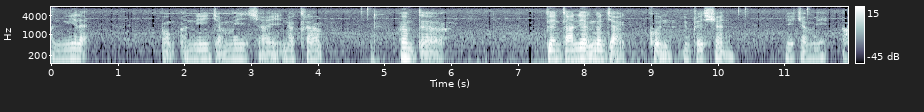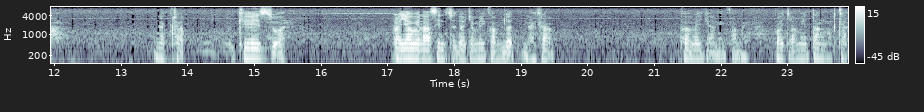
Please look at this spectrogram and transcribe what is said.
อันนี้แหละผมอันนี้จะไม่ใช้นะครับ เพิ่มเติมเกณฑ์การเรียกเงินจากคุณ impression นี่จะไม่เอานะครับโอเคส่วน ระยะเวลาสิ้นสุดเราจะไม่กำหนดนะครับ เพิ่มรายการอีกครั้งก็จะไม่ตั้งเหมือนกัน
